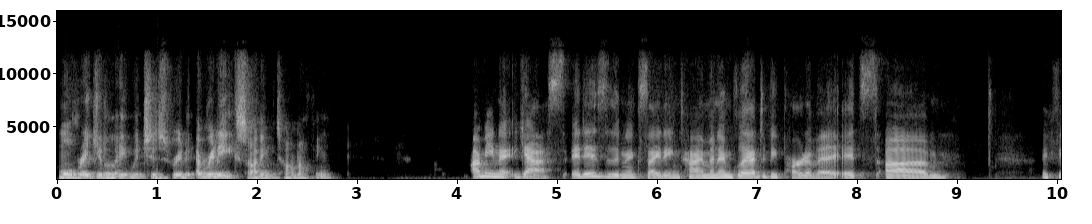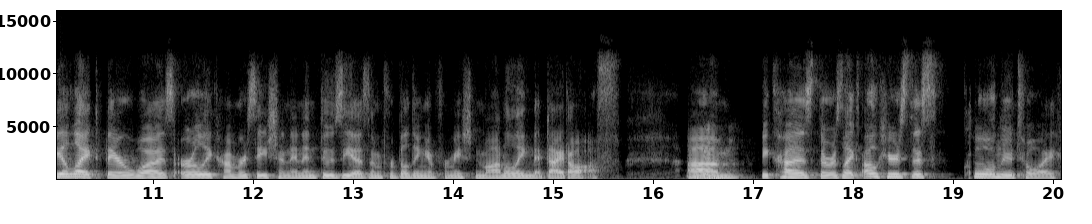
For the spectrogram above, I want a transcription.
more regularly which is really a really exciting time i think I mean, yes, it is an exciting time and I'm glad to be part of it. It's um I feel like there was early conversation and enthusiasm for building information modeling that died off. Um, yeah. because there was like, oh, here's this cool new toy.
